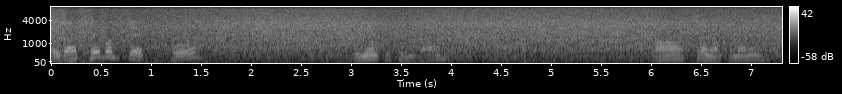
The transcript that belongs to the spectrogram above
여기가 세 번째 폭포, 무명폭포입니다. 아, 수량이 엄청나네.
